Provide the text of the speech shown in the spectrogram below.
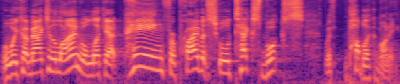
When we come back to the line, we'll look at paying for private school textbooks with public money.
